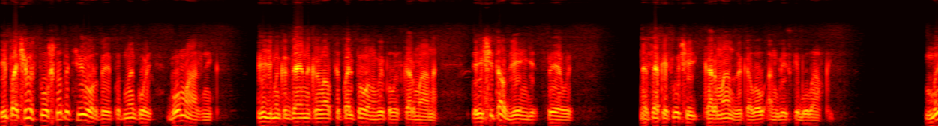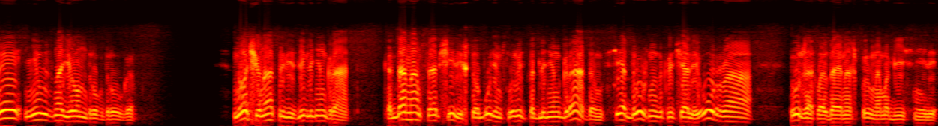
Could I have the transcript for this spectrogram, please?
и почувствовал что-то твердое под ногой, бумажник. Видимо, когда я накрывался пальто, он выпал из кармана. Пересчитал деньги, целы. На всякий случай карман заколол английской булавкой. Мы не узнаем друг друга. Ночью нас привезли в Ленинград. Когда нам сообщили, что будем служить под Ленинградом, все дружно закричали «Ура!». Тут же, охлаждая наш пыл, нам объяснили.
